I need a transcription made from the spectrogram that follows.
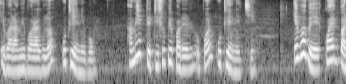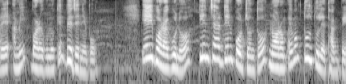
এবার আমি বড়াগুলো উঠিয়ে নেব। আমি একটা টিস্যু পেপারের উপর উঠিয়ে নিচ্ছি। এভাবে কয়েকবারে আমি বড়াগুলোকে ভেজে নেব। এই বড়াগুলো তিন চার দিন পর্যন্ত নরম এবং তুলতুলে থাকবে।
